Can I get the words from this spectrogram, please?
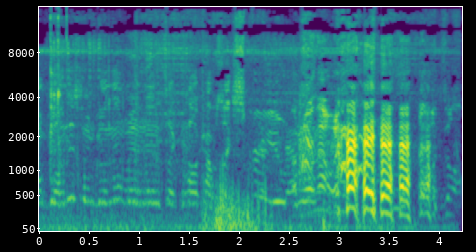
I'm going this way, I'm going that way, and then it's like the helicopter's like, screw you, I'm going that way. yeah. That was awesome.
